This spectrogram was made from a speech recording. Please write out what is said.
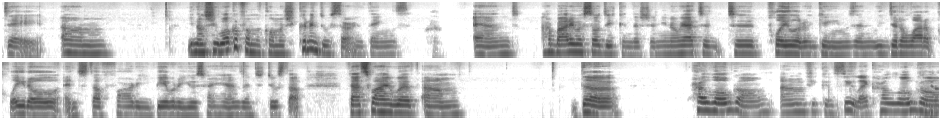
day. Um, you know, she woke up from a coma. She couldn't do certain things, and her body was so deconditioned. You know, we had to to play little games, and we did a lot of play-doh and stuff for her to be able to use her hands and to do stuff. That's why with um, the her logo i don't know if you can see like her logo yeah.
